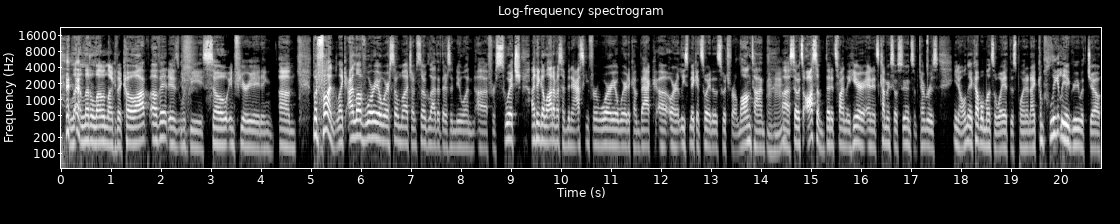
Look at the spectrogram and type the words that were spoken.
le- let alone like the co-op of it is would be so infuriating. Um, but fun. Like I love WarioWare so much. I'm so glad that there's a new one uh, for Switch. I think a lot of us have been asking for WarioWare to come back uh, or at least make its way to the Switch for a long time. Mm-hmm. Uh, so it's awesome that it's finally here and it's coming so soon. September is, you know, only a couple months away at this point, And I completely agree with Joe.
